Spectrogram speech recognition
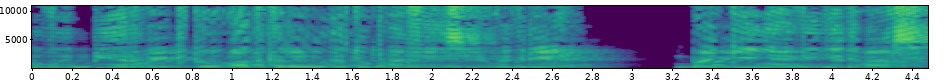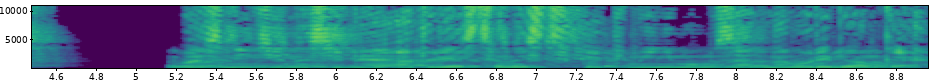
Вы первый, кто открыл эту профессию в игре. Богиня видит вас. Возьмите на себя ответственность как минимум за одного ребенка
